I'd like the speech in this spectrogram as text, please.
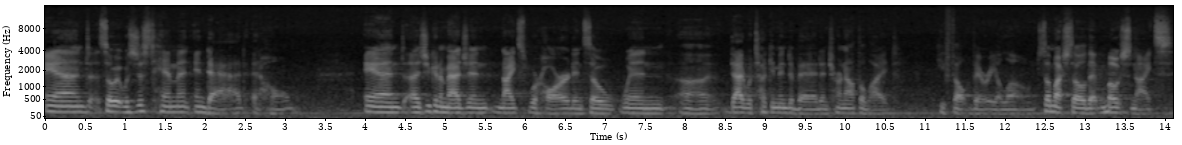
And so it was just him and, and dad at home. And as you can imagine, nights were hard. And so when uh, dad would tuck him into bed and turn out the light, he felt very alone. So much so that most nights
